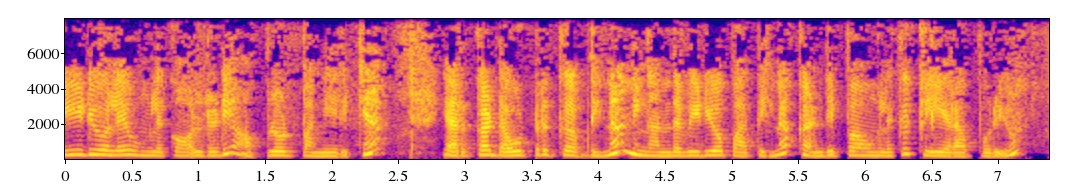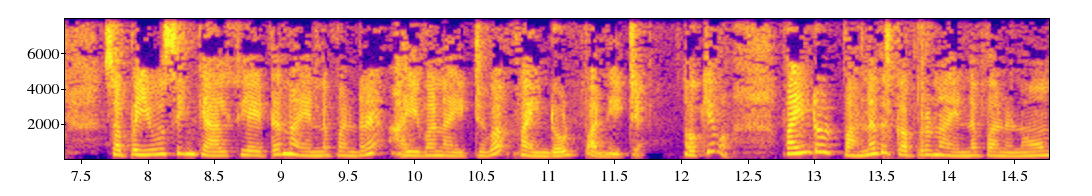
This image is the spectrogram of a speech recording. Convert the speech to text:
வீடியோலே உங்களுக்கு ஆல்ரெடி அப்லோட் பண்ணியிருக்கேன். யாருக்கா டவுட் இருக்கு அப்படின்னா நீங்க அந்த வீடியோ பார்த்தீங்கன்னா கண்டிப்பா உங்களுக்கு கிளியரா புரியும். ஸோ அப்போ யூசிங் கேல்குலேட்டர் நான் என்ன பண்றேன்? ஐ ஒன் ஐ டூவை ஃபைண்ட் அவுட் பண்ணிட்டேன். ஓகேவா ஃபைண்ட் அவுட் பண்ணதுக்கு அப்புறம் நான் என்ன பண்ணணும்?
